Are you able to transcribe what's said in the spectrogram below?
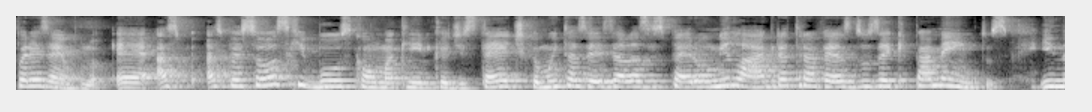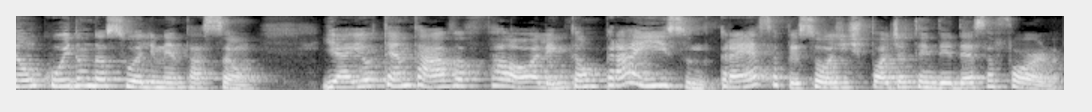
Por exemplo, é, as, as pessoas que buscam uma clínica de estética, muitas vezes elas esperam um milagre através dos equipamentos e não cuidam da sua alimentação. E aí eu tentava falar, olha, então para isso, para essa pessoa a gente pode atender dessa forma,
